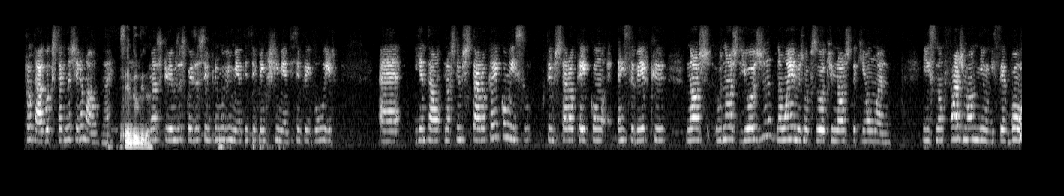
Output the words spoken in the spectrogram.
pronto, a água que estagna cheira mal, não é? Sem dúvida. Nós queremos as coisas sempre em movimento e sempre em crescimento e sempre a evoluir. Uh, e então nós temos de estar ok com isso, temos de estar ok com, em saber que nós, o nós de hoje não é a mesma pessoa que o nós daqui a um ano. E isso não faz mal nenhum, isso é bom.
